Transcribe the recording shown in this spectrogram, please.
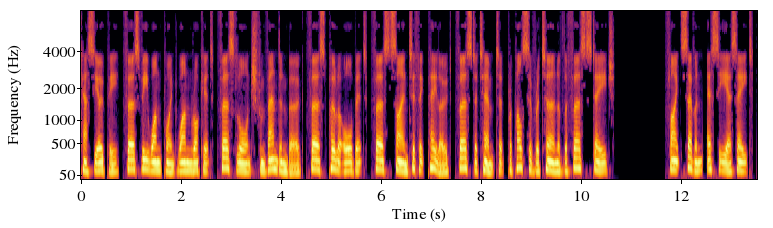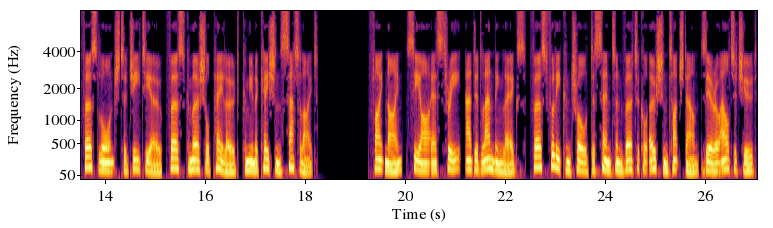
Cassiope, first V1.1 rocket, first launch from Vandenberg, first polar orbit, first scientific payload, first attempt at propulsive return of the first stage. Flight 7, SES-8, first launch to GTO, first commercial payload communications satellite. Flight 9, CRS-3, added landing legs, first fully controlled descent and vertical ocean touchdown zero altitude,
